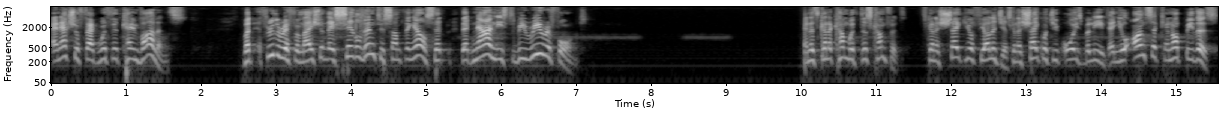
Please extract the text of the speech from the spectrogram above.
And actual fact, with it came violence. But through the reformation, they settled into something else that, that now needs to be re-reformed. And it's going to come with discomfort. It's going to shake your theology. It's going to shake what you've always believed. And your answer cannot be this.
